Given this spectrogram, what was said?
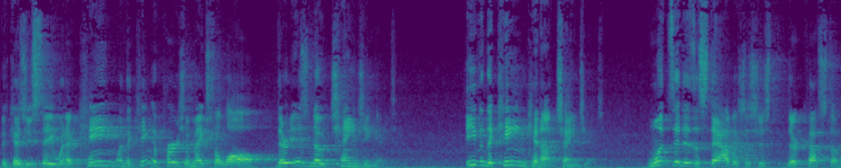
Because you see, when a king, when the king of Persia makes a law, there is no changing it. Even the king cannot change it. Once it is established, it's just their custom.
